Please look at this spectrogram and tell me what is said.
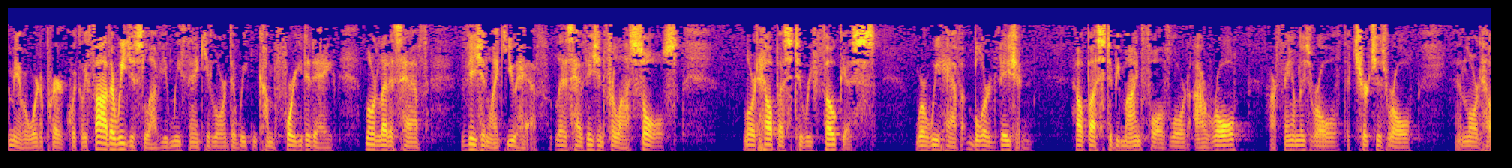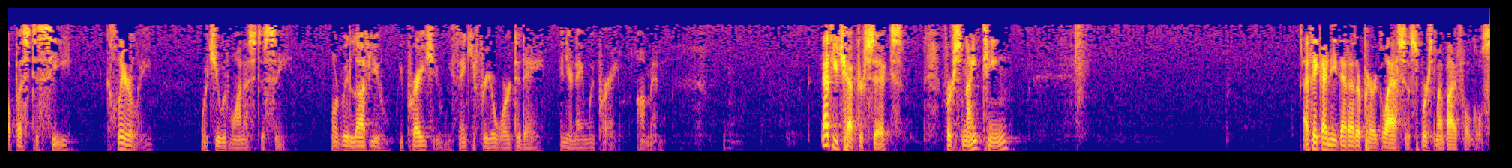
Let me have a word of prayer quickly. Father, we just love you and we thank you, Lord, that we can come before you today. Lord, let us have vision like you have. Let us have vision for lost souls. Lord, help us to refocus where we have blurred vision. Help us to be mindful of, Lord, our role, our family's role, the church's role. And Lord, help us to see clearly what you would want us to see. Lord, we love you. We praise you. We thank you for your word today. In your name we pray. Amen. Matthew chapter 6, verse 19. I think I need that other pair of glasses. Where's my bifocals?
